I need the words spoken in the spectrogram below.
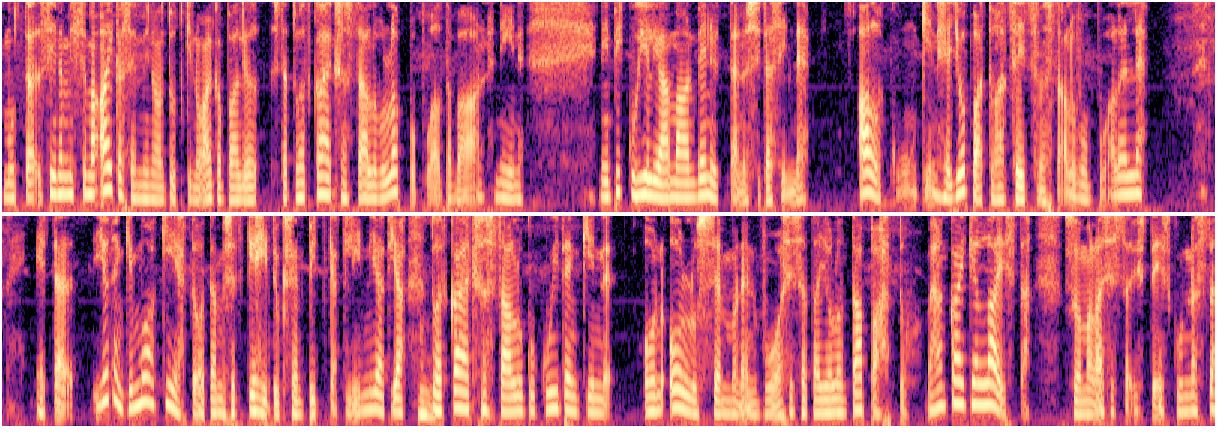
mutta siinä missä mä aikaisemmin olen tutkinut aika paljon sitä 1800-luvun loppupuolta vaan, niin, niin pikkuhiljaa mä oon venyttänyt sitä sinne alkuunkin ja jopa 1700-luvun puolelle. Että jotenkin mua kiehtoo tämmöiset kehityksen pitkät linjat ja hmm. 1800-luku kuitenkin on ollut semmoinen vuosisata, jolloin tapahtui vähän kaikenlaista suomalaisessa yhteiskunnassa.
